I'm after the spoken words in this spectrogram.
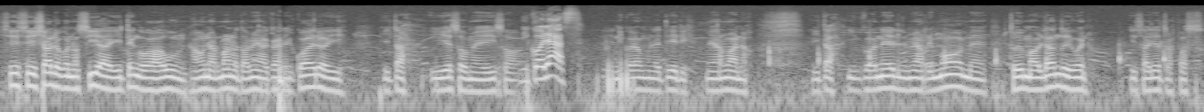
Sí, sí, ya lo conocía y tengo a un, a un hermano también acá en el cuadro y, y, y eso me hizo... Nicolás. Nicolás Muletieri, mi hermano. Y, y con él me arrimó, me estuvimos hablando y bueno, y salió traspaso.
